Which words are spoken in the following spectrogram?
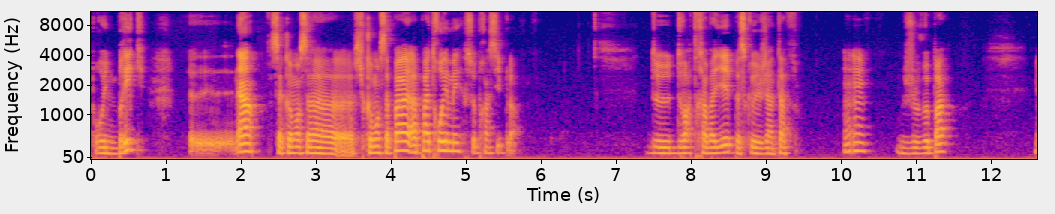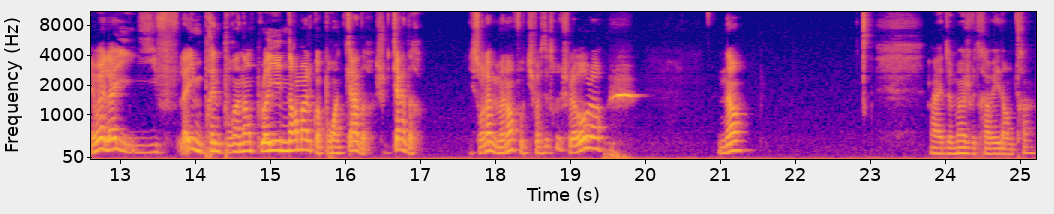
pour une brique. Euh, non, ça commence à, je commence à pas, à pas trop aimer ce principe-là. De devoir travailler parce que j'ai un taf. Hum, hum, je veux pas. Mais ouais, là ils, là, ils me prennent pour un employé normal, quoi, pour un cadre. Je suis cadre. Ils sont là, mais maintenant, faut que tu fasses des trucs. Je suis là, oh là. Non. Ouais, demain, je vais travailler dans le train.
